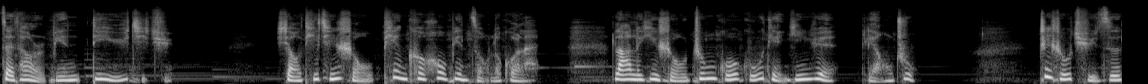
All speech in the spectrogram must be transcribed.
在他耳边低语几句。小提琴手片刻后便走了过来，拉了一首中国古典音乐《梁祝》。这首曲子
